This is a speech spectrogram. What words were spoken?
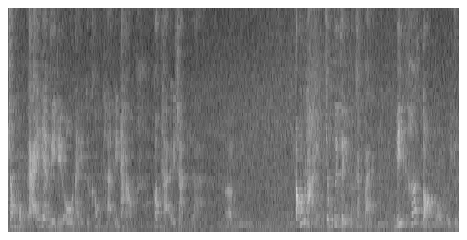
trong một cái video này tôi không thể nào có thể rằng là uh, tóm lại cho quý vị và các bạn biết hết toàn bộ nội dung.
